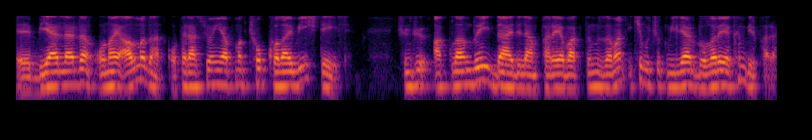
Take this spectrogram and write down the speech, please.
e, bir yerlerden onay almadan operasyon yapmak çok kolay bir iş değil. Çünkü aklandığı iddia edilen paraya baktığımız zaman 2,5 milyar dolara yakın bir para.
